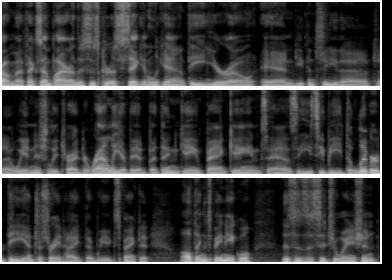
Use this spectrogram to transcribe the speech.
From FX Empire, this is Chris taking a look at the euro, and you can see that uh, we initially tried to rally a bit, but then gave back gains as the ECB delivered the interest rate hike that we expected. All things being equal, this is a situation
